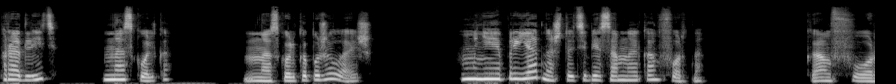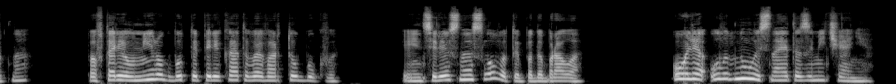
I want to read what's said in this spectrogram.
Продлить? Насколько? Насколько пожелаешь. Мне приятно, что тебе со мной комфортно. Комфортно, повторил Мирук, будто перекатывая во рту буквы. Интересное слово ты подобрала. Оля улыбнулась на это замечание.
